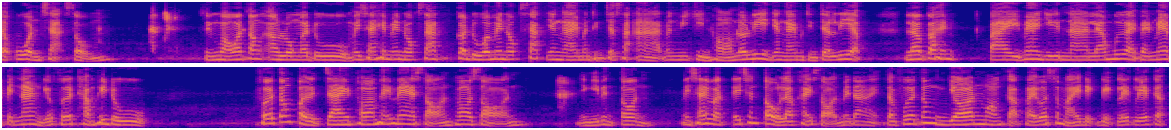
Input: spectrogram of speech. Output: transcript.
จะอ้วนสะสม ถึงบอกว่าต้องเอาลงมาดู ไม่ใช่ให้แม่นกซัก ก็ดูว่าแม่นกซักยังไง มันถึงจะสะอาด มันมีกลิ่นหอมแล้วรีดยังไงมันถึงจะเรียบ แล้วก็ให้ไปแม่ยืนนานแล้วเมื่อยเป็นแม่เป็นนั่งเดี๋ยวเฟิร์สทำให้ดู เฟิร์สต้องเปิดใจพร้อมให้แม่สอนพ่อสอน อย่างนี้เป็นต้น ไม่ใช่ว่าไอ้ฉันโตแล้วใครสอนไม่ได้ แต่เฟิร์สต้องย้อนมองกลับไปว่าสมัยเด็ก ๆ เล็กๆอะ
